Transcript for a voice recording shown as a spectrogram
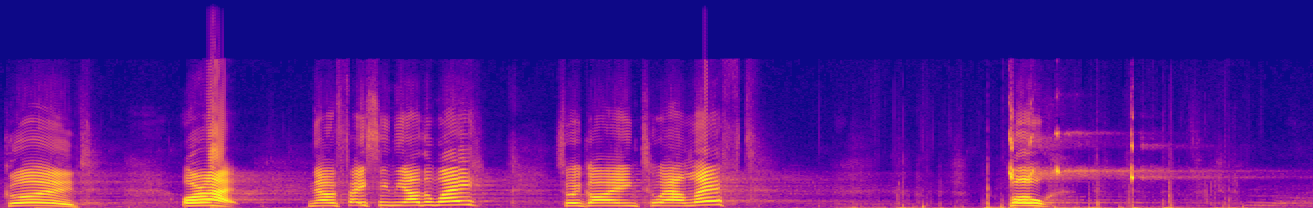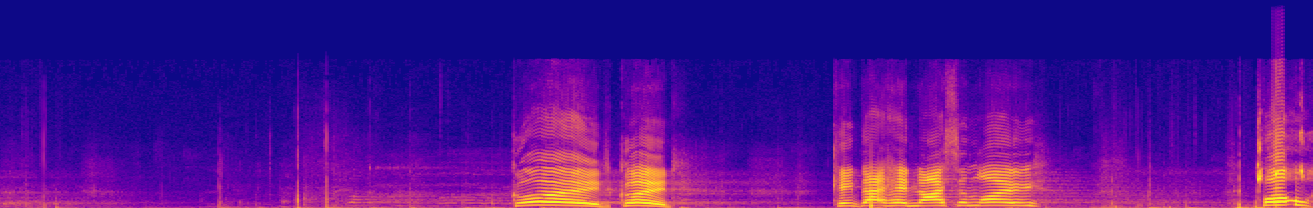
Good. All right, now we're facing the other way. So we're going to our left. Whoa. Good, good. Keep that head nice and low. Whoa.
